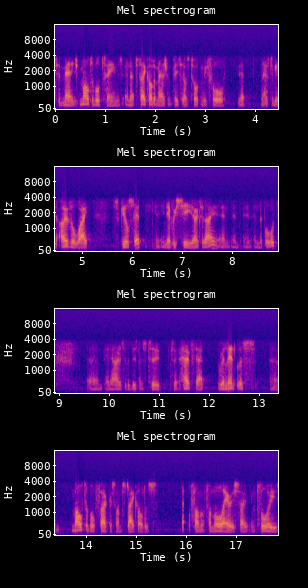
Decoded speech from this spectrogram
to manage multiple teams and that stakeholder management piece that I was talking before. That there has to be an overweight skill set in, in, every CEO today and, and, and the board um, and owners of the business to to have that relentless um, multiple focus on stakeholders uh, from from all areas. So employees,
